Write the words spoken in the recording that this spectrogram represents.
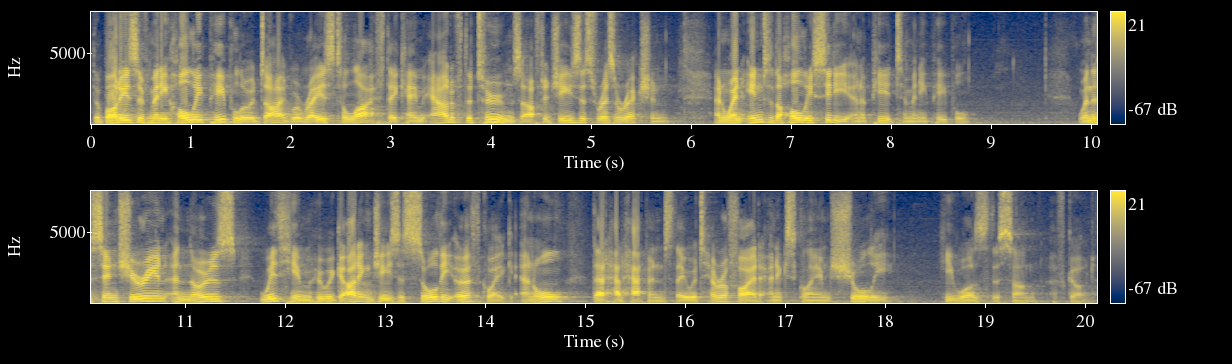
The bodies of many holy people who had died were raised to life. They came out of the tombs after Jesus' resurrection and went into the holy city and appeared to many people. When the centurion and those with him who were guarding Jesus saw the earthquake and all that had happened, they were terrified and exclaimed, Surely he was the Son of God.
